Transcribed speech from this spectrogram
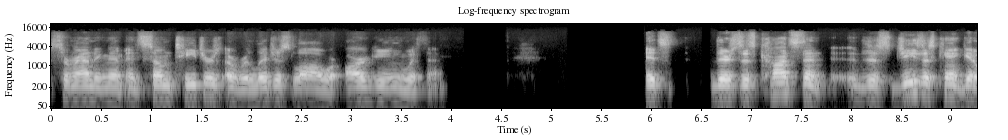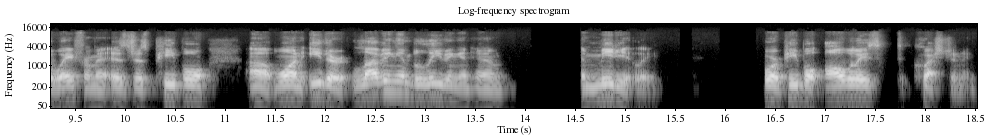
surrounding them, and some teachers of religious law were arguing with them. It's there's this constant this jesus can't get away from it is just people uh, one either loving and believing in him immediately or people always questioning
